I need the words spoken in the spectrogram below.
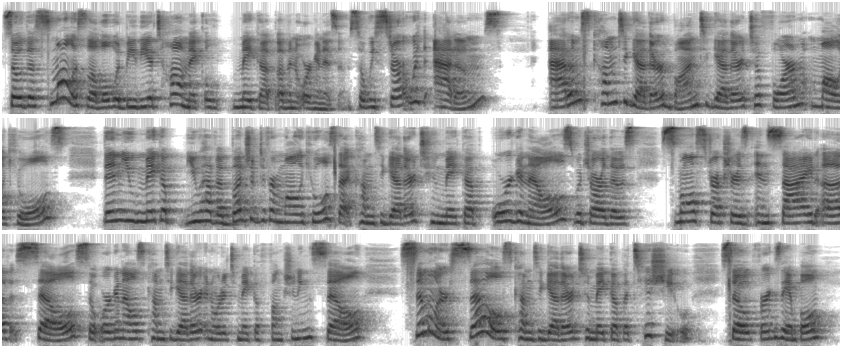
So the smallest level would be the atomic makeup of an organism. So we start with atoms. Atoms come together, bond together to form molecules. Then you make up, you have a bunch of different molecules that come together to make up organelles, which are those small structures inside of cells. So organelles come together in order to make a functioning cell. Similar cells come together to make up a tissue. So for example,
